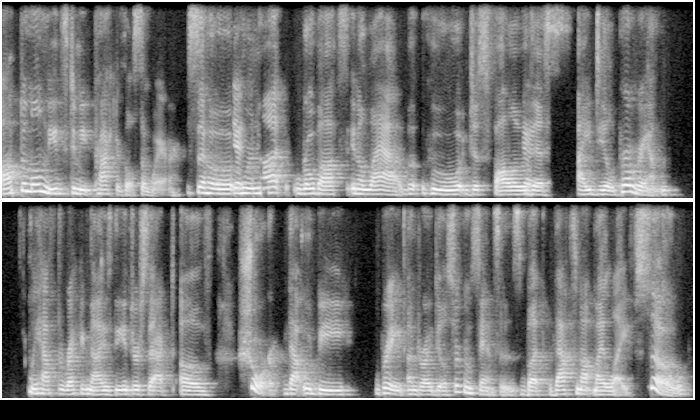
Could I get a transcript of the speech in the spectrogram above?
optimal needs to meet practical somewhere. So yes. we're not robots in a lab who just follow yes. this ideal program. We have to recognize the intersect of sure, that would be great under ideal circumstances, but that's not my life. So,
